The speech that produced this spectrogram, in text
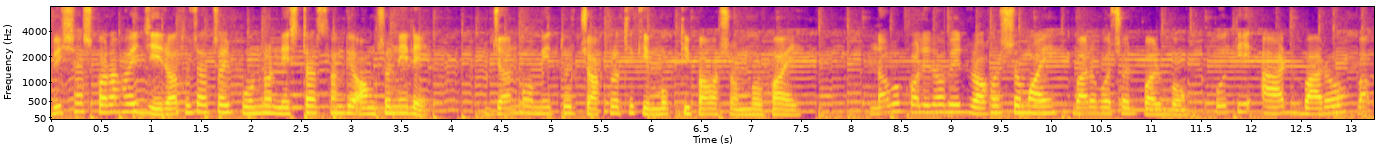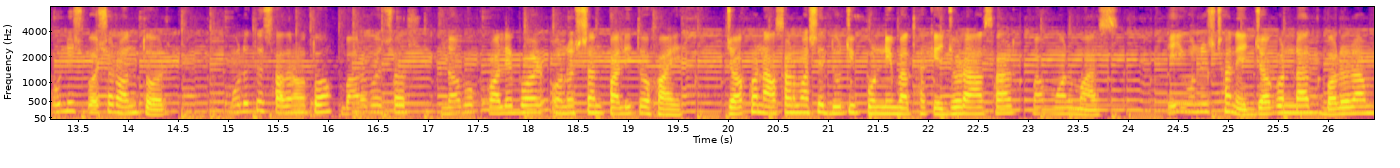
বিশ্বাস করা হয় যে রথযাত্রায় পূর্ণ নিষ্ঠার সঙ্গে অংশ নিলে জন্ম মৃত্যুর চক্র থেকে মুক্তি পাওয়া সম্ভব হয়। নবকলেরবের রহস্যময় বারো বছর পর্ব। প্রতি আট, বারো বা উনিশ বছর অন্তর মূলত সাধারণত বারো বছর নবকলেবর অনুষ্ঠান পালিত হয়, যখন আষাঢ় মাসে দুটি পূর্ণিমা থাকে, জোড়া আষাঢ় বা মল মাস এই অনুষ্ঠানে জগন্নাথ, বলরাম,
